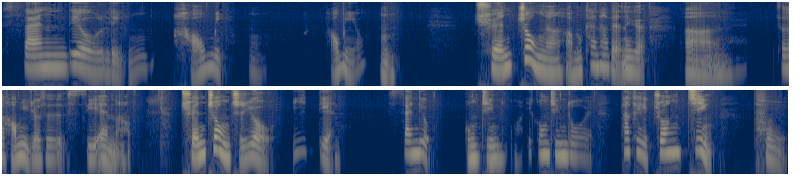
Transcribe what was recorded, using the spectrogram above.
三六零毫米。毫米哦，嗯，权重呢？好，我们看它的那个，呃，这个毫米就是 cm 啊，权重只有一点三六公斤，哇，一公斤多诶，它可以装进普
